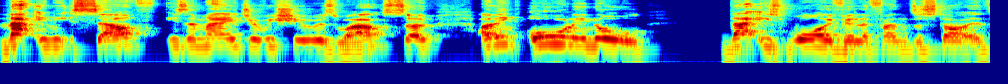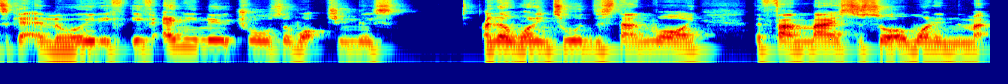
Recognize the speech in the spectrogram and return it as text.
that in itself is a major issue as well. So I think all in all, that is why Villa fans are starting to get annoyed. If, if any neutrals are watching this and are wanting to understand why the fan base are sort of wanting the,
